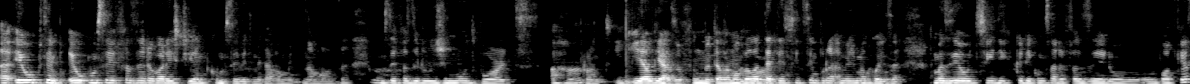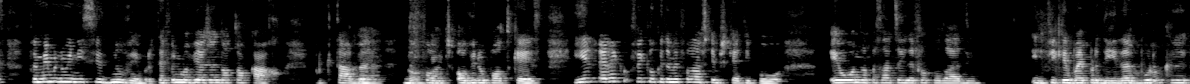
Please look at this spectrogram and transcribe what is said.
Ah, Eu, por exemplo, eu comecei a fazer agora este ano, que comecei a ver também estava muito na moda, comecei a fazer os mood boards, Aham. pronto, e, e, aliás, o fundo do meu telemóvel Mood até board. tem sido sempre a mesma Mood coisa, mas eu decidi que queria começar a fazer um, um podcast, foi mesmo no início de novembro, até foi numa viagem de autocarro, porque estava Ok, de fones a ouvir um podcast, e era, foi aquilo que eu também falei há uns tempos, que é tipo, eu ano passado saí da faculdade e fiquei bem perdida Uhum. porque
